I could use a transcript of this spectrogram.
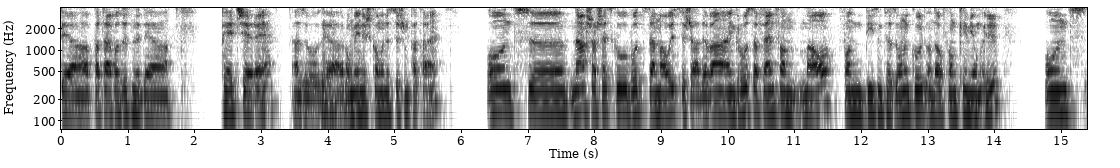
Der Parteivorsitzende der PCR, also der mhm. rumänisch-kommunistischen Partei. Und äh, nach Ceausescu wurde es dann maoistischer. Der war ein großer Fan von Mao, von diesem Personenkult und auch von Kim Jong-il. Und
